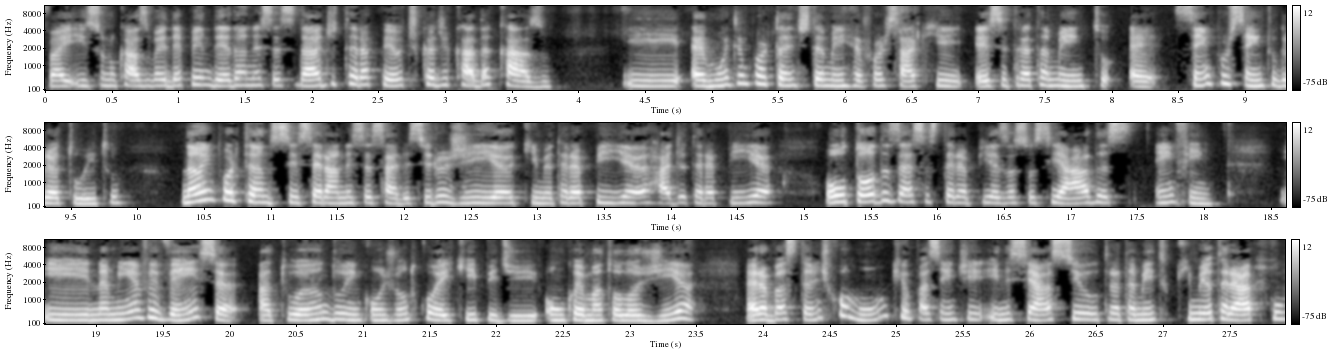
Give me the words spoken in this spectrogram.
Vai, isso, no caso, vai depender da necessidade terapêutica de cada caso. E é muito importante também reforçar que esse tratamento é 100% gratuito, não importando se será necessária cirurgia, quimioterapia, radioterapia ou todas essas terapias associadas, enfim. E na minha vivência, atuando em conjunto com a equipe de oncohematologia, era bastante comum que o paciente iniciasse o tratamento quimioterápico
